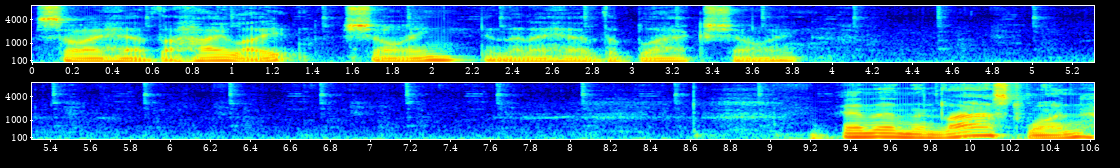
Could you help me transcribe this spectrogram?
So I have the highlight showing, and then I have the black showing. And then the last one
